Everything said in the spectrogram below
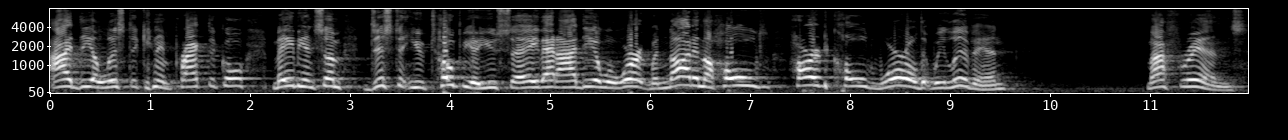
idealistic and impractical? Maybe in some distant utopia you say that idea will work, but not in the whole hard, cold world that we live in. My friends,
